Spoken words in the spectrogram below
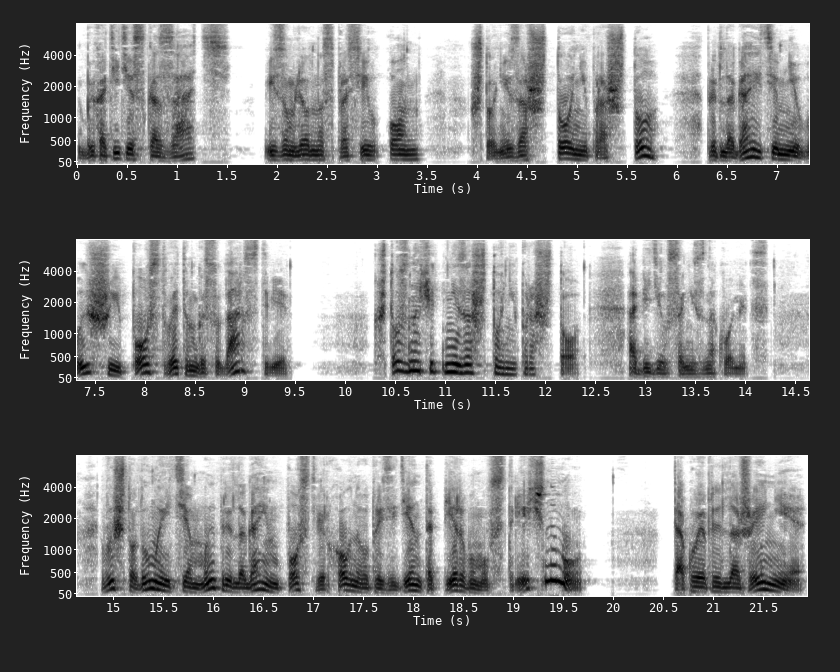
Вы хотите сказать, изумленно спросил он, что ни за что, ни про что предлагаете мне высший пост в этом государстве? Что значит ни за что, ни про что? обиделся незнакомец. Вы что, думаете, мы предлагаем пост верховного президента первому встречному? Такое предложение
